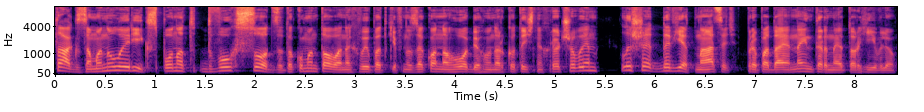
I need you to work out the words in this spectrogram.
Так, за минулий рік з понад 200 задокументованих випадків незаконного обігу наркотичних речовин лише 19 припадає на інтернет-торгівлю.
